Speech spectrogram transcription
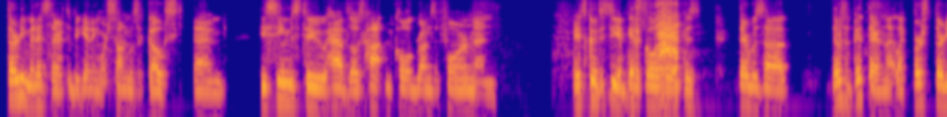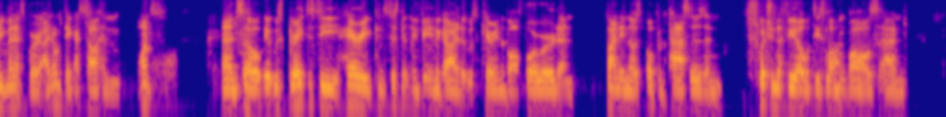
30 minutes there at the beginning where Son was a ghost, and he seems to have those hot and cold runs of form, and it's good to see him get a goal here because there was a there was a bit there in that like first 30 minutes where I don't think I saw him once. And so it was great to see Harry consistently being the guy that was carrying the ball forward and finding those open passes and switching the field with these long balls. And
